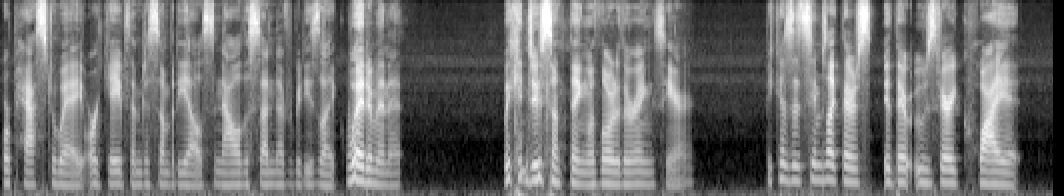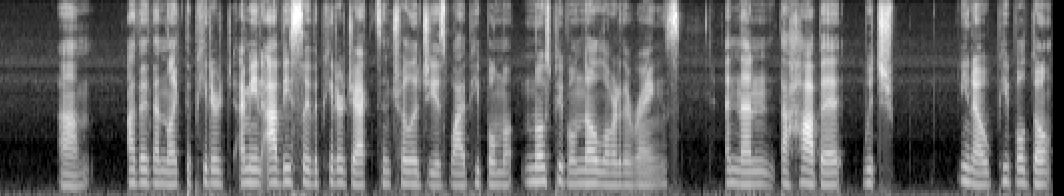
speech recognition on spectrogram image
or passed away or gave them to somebody else and now all of a sudden everybody's like, "Wait a minute. We can do something with Lord of the Rings here." Because it seems like there's it, there it was very quiet um other than like the Peter I mean, obviously the Peter Jackson trilogy is why people mo- most people know Lord of the Rings. And then The Hobbit, which you know, people don't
